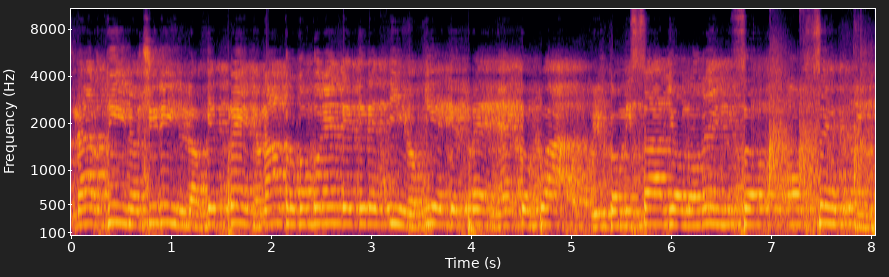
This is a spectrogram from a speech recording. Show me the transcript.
Nardino Cirillo che premia, un altro componente direttivo, chi è che premia? Ecco qua il commissario Lorenzo Orsetti,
